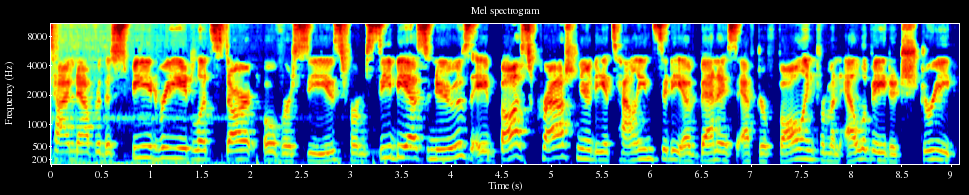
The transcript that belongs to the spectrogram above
Time now for the speed read. Let's start overseas. From CBS News, a bus crashed near the Italian city of Venice after falling from an elevated street,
